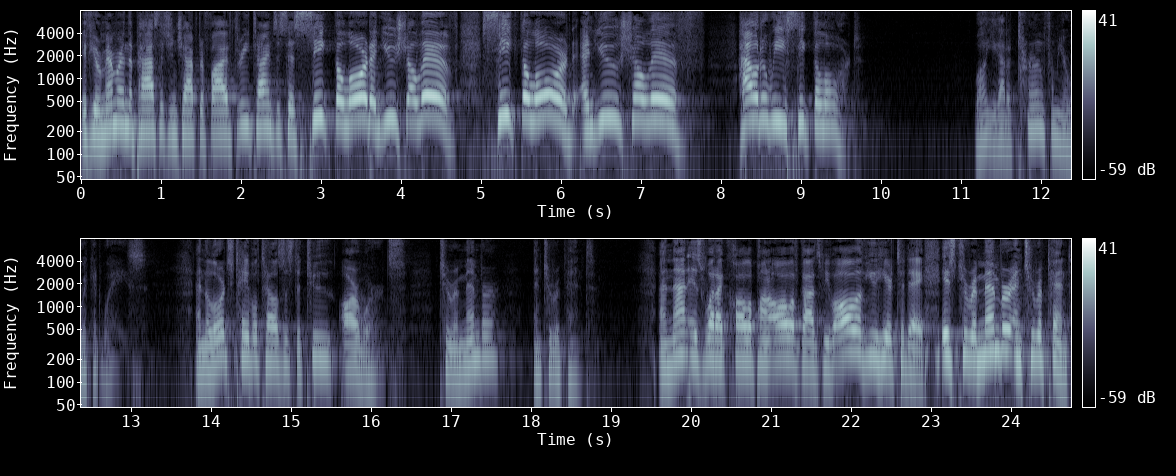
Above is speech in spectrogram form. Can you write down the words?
If you remember in the passage in chapter 5, three times it says, Seek the Lord and you shall live. Seek the Lord and you shall live. How do we seek the Lord? Well, you got to turn from your wicked ways. And the Lord's table tells us the two R words to remember and to repent. And that is what I call upon all of God's people, all of you here today, is to remember and to repent.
